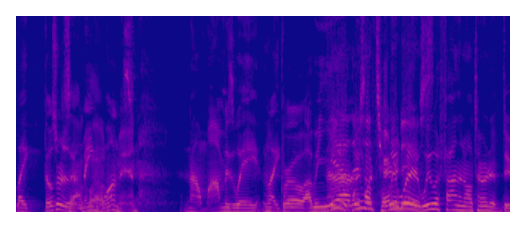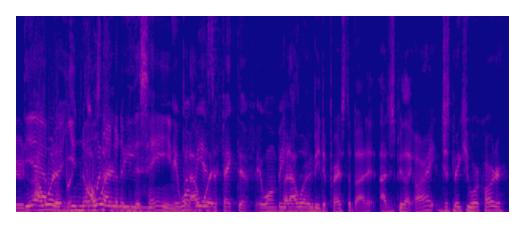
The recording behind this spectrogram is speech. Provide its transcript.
like those are the main ones. man. Now, mom is way like, Bro, I mean, Nah, yeah, there's we would, alternatives. We would, we would find an alternative, dude. Yeah, but you know I it's not gonna be the same. it won't be as would- effective. It won't be. But as I wouldn't be depressed about it. I'd just be like, all right, just makes you work harder.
